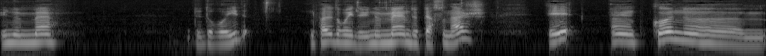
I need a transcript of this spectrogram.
une main de droïde, pas de droïde, une main de personnage et un cône euh,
